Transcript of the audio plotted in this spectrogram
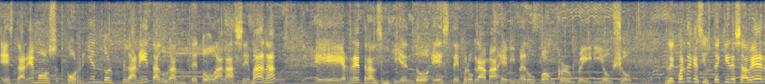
estaremos corriendo el planeta durante toda la semana. Eh, retransmitiendo este programa Heavy Metal Bunker Radio Show. Recuerde que si usted quiere saber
